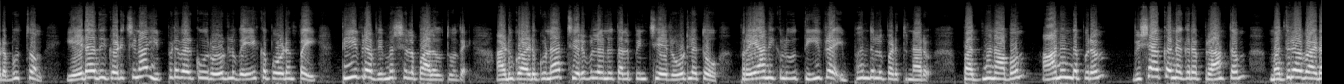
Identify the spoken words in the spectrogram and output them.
ప్రభుత్వం ఏడాది గడిచినా ఇప్పటి వరకు రోడ్లు వేయకపోవడంపై తీవ్ర విమర్శల పాలవుతోంది. అడుగు అడుగున చెరువులను తలపించే రోడ్లతో ప్రయాణికులు తీవ్ర ఇబ్బందులు పడుతున్నారు. పద్మనాభం ఆనందపురం విశాఖ నగర ప్రాంతం మధురవాడ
